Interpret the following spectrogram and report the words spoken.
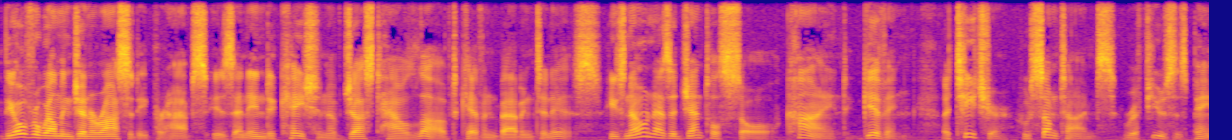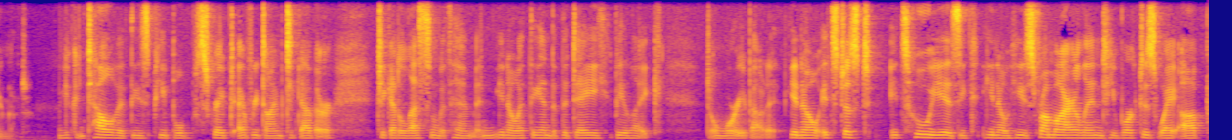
The overwhelming generosity, perhaps, is an indication of just how loved Kevin Babington is. He's known as a gentle soul, kind, giving, a teacher who sometimes refuses payment. You can tell that these people scraped every dime together to get a lesson with him. And, you know, at the end of the day, he'd be like, don't worry about it. You know, it's just it's who he is. He, you know, he's from Ireland. He worked his way up.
